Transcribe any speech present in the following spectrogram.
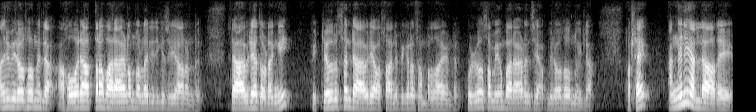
അതിന് വിരോധമൊന്നുമില്ല. അഹോരാത്ര പാരായണം എന്നുള്ള രീതിക്ക് ചെയ്യാറുണ്ട്. രാവിലെ തുടങ്ങി പിറ്റേ ദിവസം രാവിലെ അവസാനിപ്പിക്കുന്ന സമ്പ്രദായമുണ്ട്. മുഴുവൻ സമയവും പാരായണം ചെയ്യാം. വിരോധമൊന്നുമില്ല. പക്ഷേ അങ്ങനെയല്ലാതെ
